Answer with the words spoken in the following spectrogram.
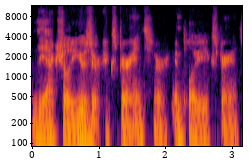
the actual user experience or employee experience.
